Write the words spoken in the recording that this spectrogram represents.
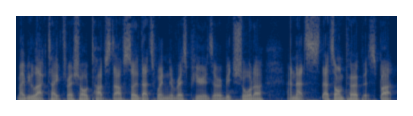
maybe lactate threshold type stuff. So that's when the rest periods are a bit shorter, and that's that's on purpose. But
